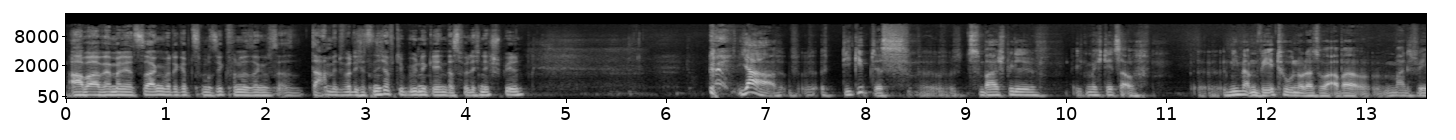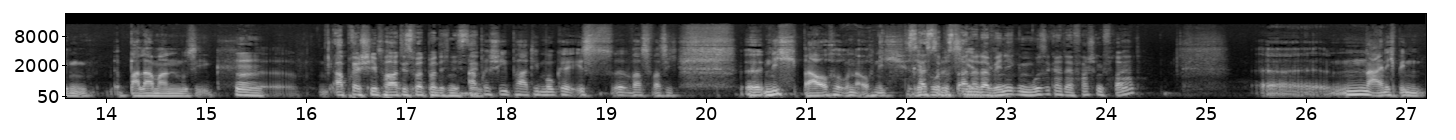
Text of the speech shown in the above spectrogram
Aber wenn man jetzt sagen würde, gibt es Musik, von der also damit würde ich jetzt nicht auf die Bühne gehen, das will ich nicht spielen. Ja, die gibt es. Zum Beispiel, ich möchte jetzt auch äh, niemandem wehtun oder so, aber meinetwegen Ballermann-Musik. Mhm. Après-Ski-Partys wird man dich nicht sehen. Après-Ski-Party-Mucke ist äh, was, was ich äh, nicht brauche und auch nicht Das heißt, du bist einer der wenigen Musiker, der Fasching frei hat? Nein, ich bin,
